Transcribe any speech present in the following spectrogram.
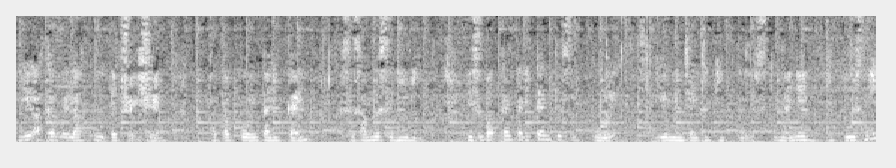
ia akan berlaku attraction ataupun tarikan sesama sendiri. Disebabkan tarikan tersebut, ia menjadi dipose. Di mana dipose ni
